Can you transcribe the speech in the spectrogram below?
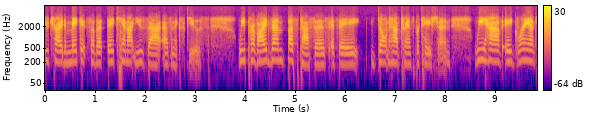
to try to make it so that they cannot use that as an excuse. We provide them bus passes if they don't have transportation. We have a grant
